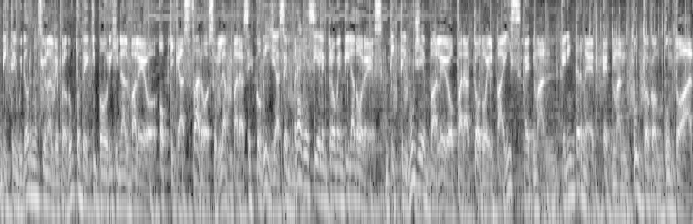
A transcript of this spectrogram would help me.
distribuidor nacional de productos de equipo original Valeo, ópticas, faros, lámparas, escobillas, embragues y electroventiladores. Distribuye Valeo para todo el país. Edman, en internet edman.com.ar.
